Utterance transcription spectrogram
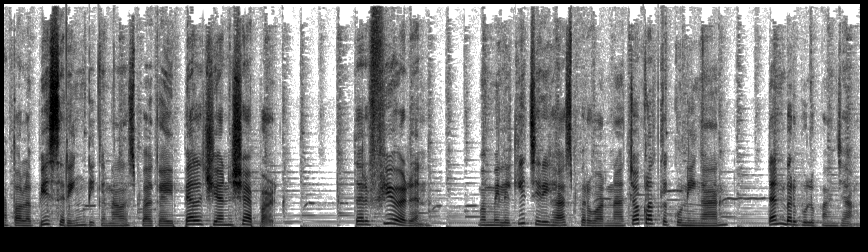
atau lebih sering dikenal sebagai Belgian Shepherd. Tervuren, memiliki ciri khas berwarna coklat kekuningan dan berbulu panjang.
